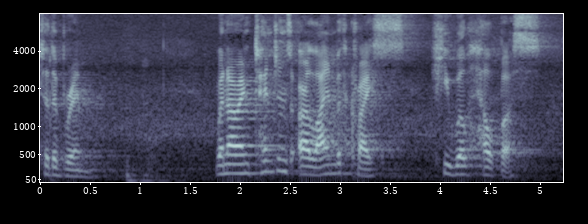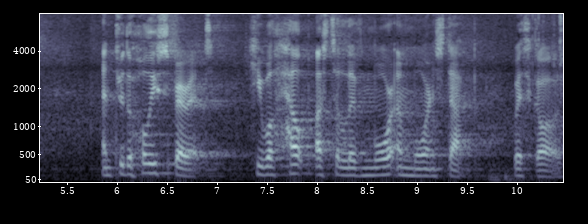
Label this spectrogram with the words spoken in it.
to the brim. When our intentions are aligned with Christ's, He will help us. And through the Holy Spirit, He will help us to live more and more in step with God.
